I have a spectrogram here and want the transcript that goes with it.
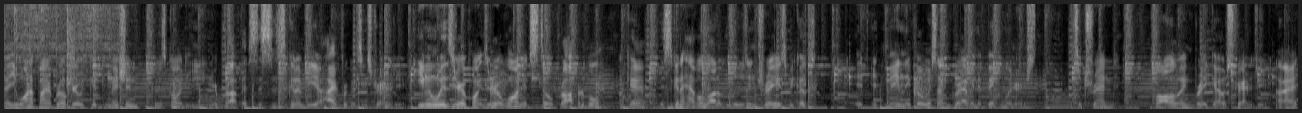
now you want to find a broker with good commission because it's going to eat in your profits. This is going to be a high frequency strategy. Even with 0.01, it's still profitable. Okay. This is going to have a lot of losing trades because it, it mainly focused on grabbing the big winners. It's a trend following breakout strategy. All right.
